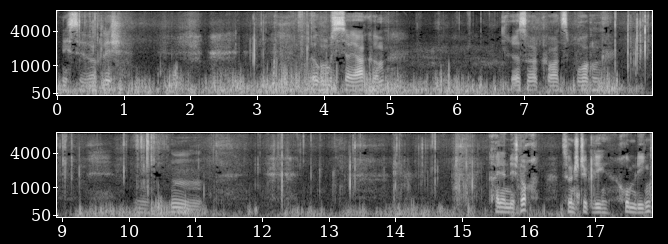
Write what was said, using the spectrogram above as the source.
nicht so wirklich. Von irgendwo muss es ja herkommen. Größere Quarzbrocken. Hm. Kann ja nicht noch so ein Stück liegen, rumliegen.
